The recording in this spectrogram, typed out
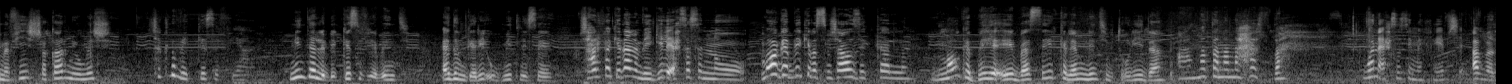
مفيش شكرني ومشي. شكله بيتكسف يعني. مين ده اللي بيتكسف يا بنتي؟ آدم جريء وبمية لسان. مش عارفة كده أنا بيجي لي إحساس إنه معجب بيكي بس مش عاوز يتكلم. معجب بيا إيه بس؟ إيه الكلام اللي انت بتقوليه ده؟ عامة أنا حاسة وأنا احساسي ما يخيبش ابدا.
